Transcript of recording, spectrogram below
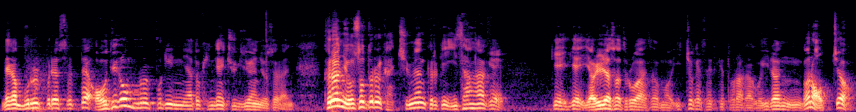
내가 물을 뿌렸을 때 어디로 물을 뿌리느냐도 굉장히 중요한 요소라니 그런 요소들을 갖추면 그렇게 이상하게 이게 열려서 들어와서 뭐 이쪽에서 이렇게 돌아가고 이런 건 없죠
